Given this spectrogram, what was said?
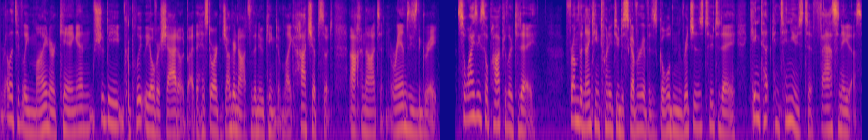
relatively minor king and should be completely overshadowed by the historic juggernauts of the New Kingdom like Hatshepsut, Akhenaten, Ramses the Great. So why is he so popular today? From the 1922 discovery of his golden riches to today, King Tut continues to fascinate us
